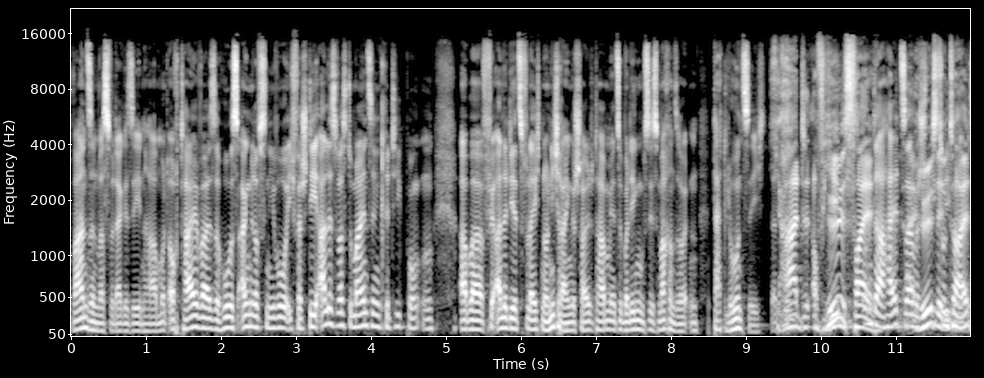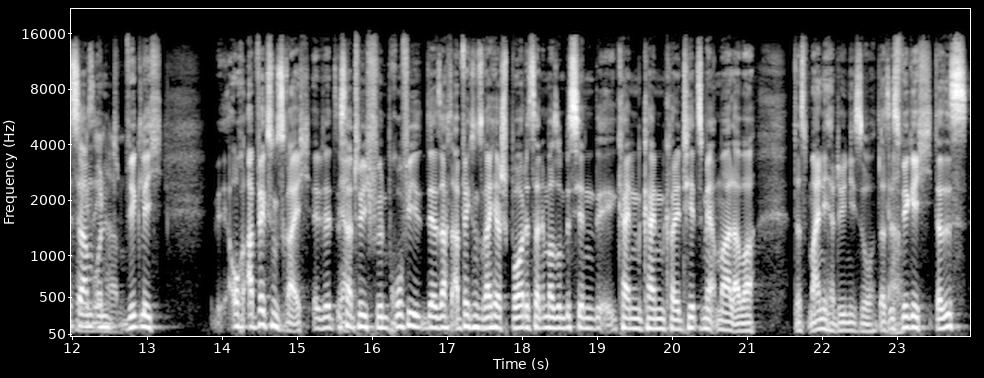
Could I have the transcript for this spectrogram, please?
Wahnsinn, was wir da gesehen haben. Und auch teilweise hohes Angriffsniveau. Ich verstehe alles, was du meinst in den Kritikpunkten, aber für alle, die jetzt vielleicht noch nicht reingeschaltet haben, jetzt überlegen, ob sie es machen sollten, das lohnt sich. Das ja, auf jeden Fall. Unterhaltsame ja, höchst Spiele, unterhaltsam und haben. wirklich auch abwechslungsreich. Jetzt ist ja. natürlich für einen Profi, der sagt, abwechslungsreicher Sport ist dann immer so ein bisschen kein, kein Qualitätsmerkmal, aber das meine ich natürlich nicht so. Das ja. ist wirklich, das ist,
